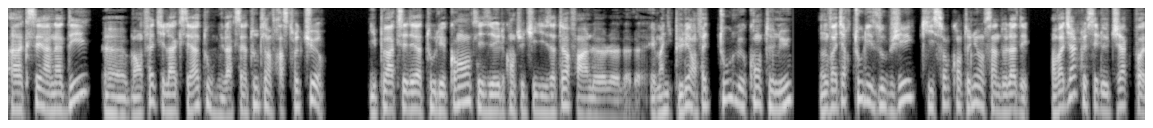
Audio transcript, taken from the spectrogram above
accès à un AD, euh, bah en fait, il a accès à tout. Il a accès à toute l'infrastructure. Il peut accéder à tous les comptes, les, comptes utilisateurs, enfin, le, le, le, et manipuler en fait tout le contenu. On va dire tous les objets qui sont contenus au sein de l'AD. On va dire que c'est le jackpot.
